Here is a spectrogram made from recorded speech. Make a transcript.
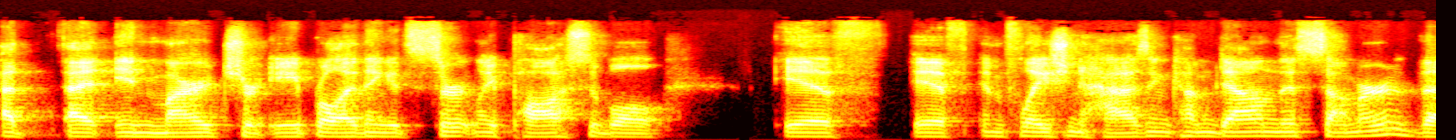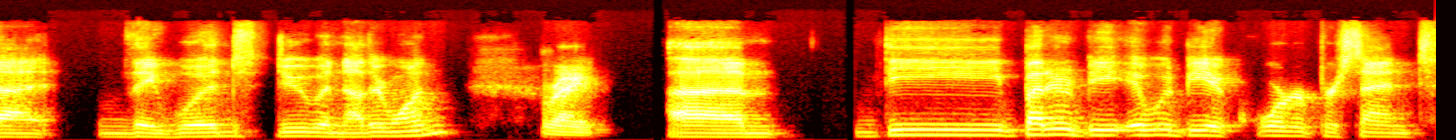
at, at in March or April. I think it's certainly possible if if inflation hasn't come down this summer that they would do another one. Right. Um, the but it would be it would be a quarter percent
